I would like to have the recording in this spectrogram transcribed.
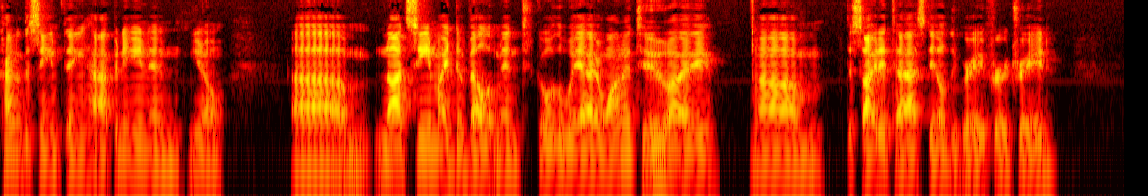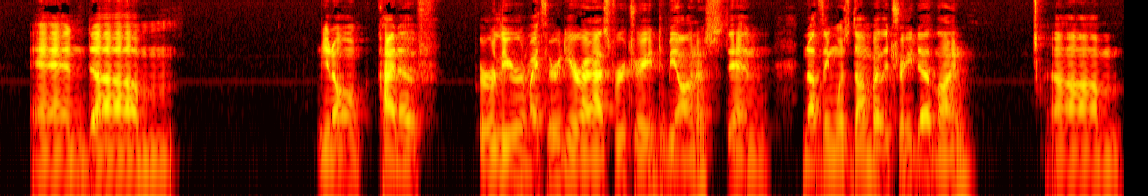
kind of the same thing happening, and you know, um, not seeing my development go the way I wanted to, I um, decided to ask Dale DeGray for a trade. And um, you know, kind of earlier in my third year, I asked for a trade, to be honest, and nothing was done by the trade deadline. Um,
